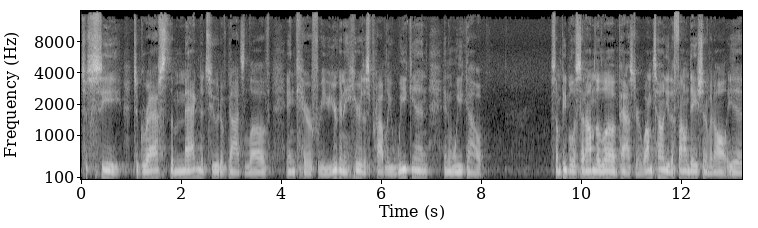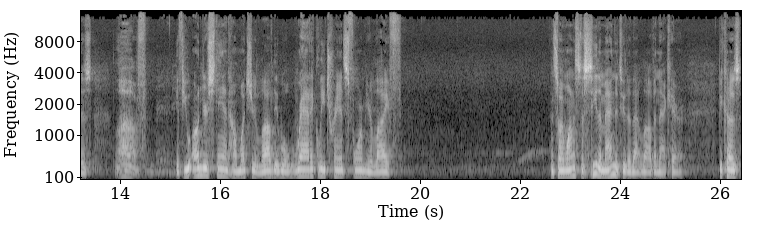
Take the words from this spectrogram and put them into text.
to see, to grasp the magnitude of God's love and care for you. You're going to hear this probably week in and week out. Some people have said, I'm the love pastor. Well, I'm telling you, the foundation of it all is love. If you understand how much you're loved, it will radically transform your life. And so I want us to see the magnitude of that love and that care because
